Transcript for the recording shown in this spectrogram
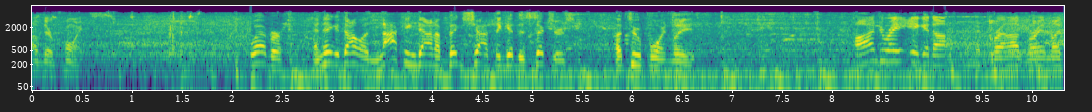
of their points. However, and Iguodala knocking down a big shot to give the Sixers a two-point lead. Andre Iguodala, and the crowd very much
